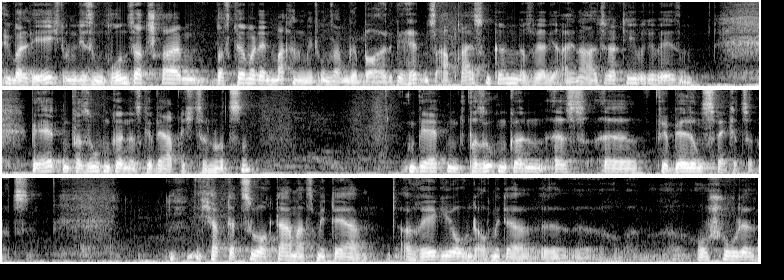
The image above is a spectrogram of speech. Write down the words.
überlegt und in diesem Grundsatz schreiben, was können wir denn machen mit unserem Gebäude? Wir hätten es abreißen können, das wäre die eine Alternative gewesen. Wir hätten versuchen können, es gewerblich zu nutzen. Wir hätten versuchen können, es äh, für Bildungszwecke zu nutzen. Ich habe dazu auch damals mit der Euregio und auch mit der äh, Hochschule,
